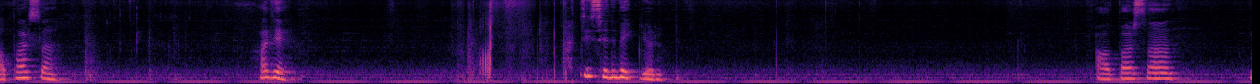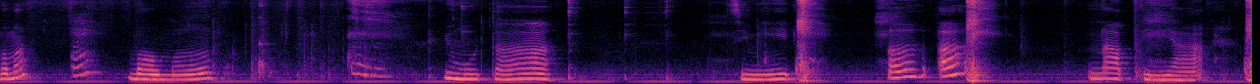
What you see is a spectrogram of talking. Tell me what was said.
Alparslan. Hadi. Hadi seni bekliyorum. Alparslan. Mama. Mama. Yumurta. Simit. Ah ah. Ne yaptın ya?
